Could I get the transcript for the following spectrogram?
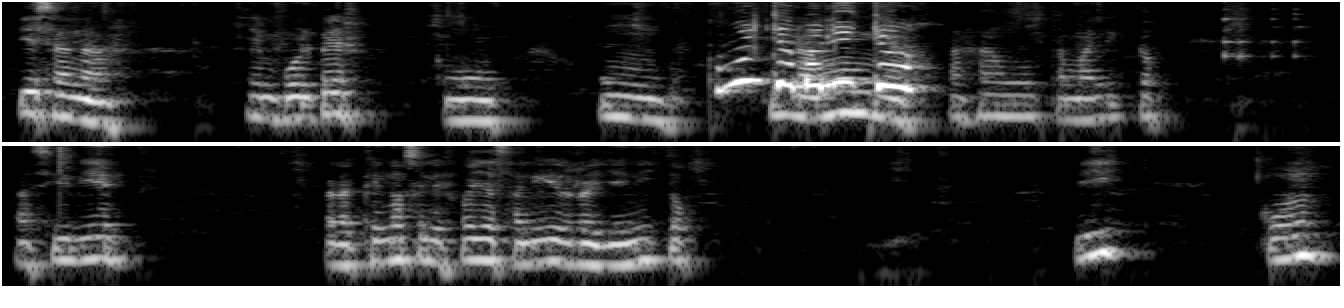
empiezan a envolver como un... Como un tamalito. Ajá, un tamalito. Así bien. Para que no se les vaya a salir el rellenito. Y con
